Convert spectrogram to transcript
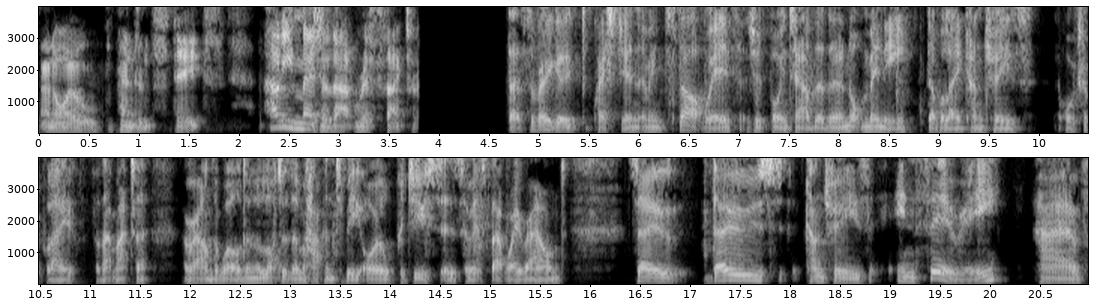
and oil dependent states. How do you measure that risk factor? That's a very good question. I mean, to start with, I should point out that there are not many AA countries, or AAA for that matter, around the world, and a lot of them happen to be oil producers, so it's that way round. So those countries, in theory, have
